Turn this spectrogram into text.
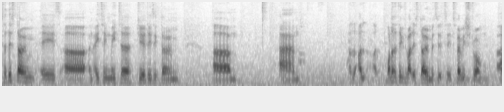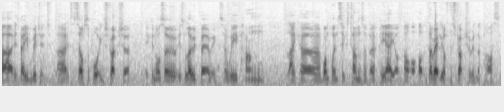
So this dome is uh, an 18 metre geodesic dome um, and one of the things about this dome is it's, it's very strong, uh, it's very rigid, uh, it's a self-supporting structure. It can also, it's load bearing, so we've hung like uh, 1.6 tons of PA directly off the structure in the past.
